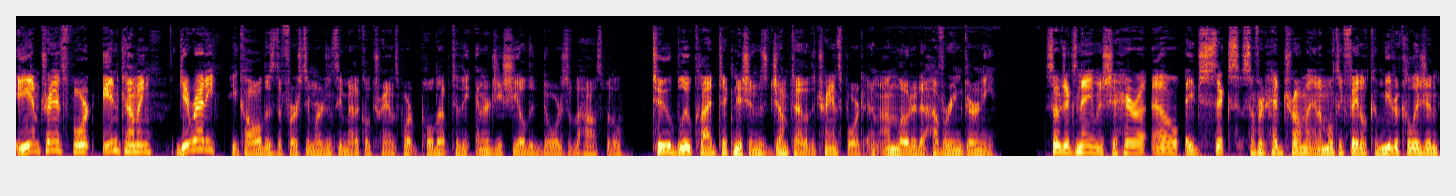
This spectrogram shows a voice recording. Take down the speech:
EM transport incoming. Get ready, he called as the first emergency medical transport pulled up to the energy shielded doors of the hospital. Two blue clad technicians jumped out of the transport and unloaded a hovering gurney. Subject's name is Shahara L., age 6, suffered head trauma in a multi-fatal commuter collision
